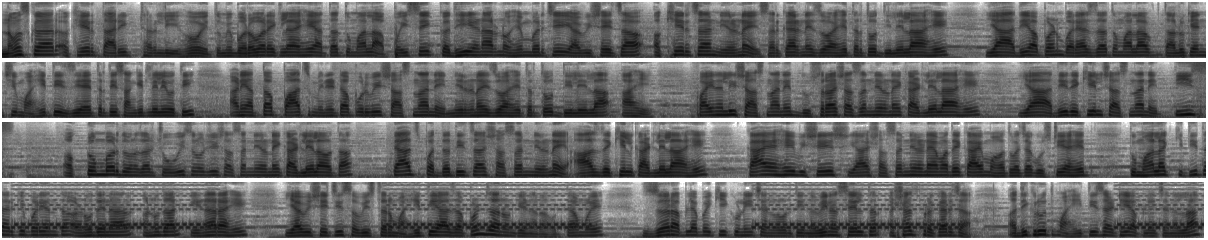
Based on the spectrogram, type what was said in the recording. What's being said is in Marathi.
नमस्कार अखेर तारीख ठरली. होय तुम्ही बरोबर ऐकलं आहे. आता तुम्हाला पैसे कधी येणार नोव्हेंबरचे याविषयीचा अखेरचा निर्णय सरकारने जो आहे तर तो दिलेला आहे. याआधी आपण बऱ्याचदा तुम्हाला तालुक्यांची माहिती जी आहे तर ती सांगितलेली होती आणि आत्ता पाच मिनिटापूर्वी शासनाने निर्णय जो आहे तर तो दिलेला आहे. फायनली शासनाने दुसरा शासन निर्णय काढलेला आहे. याआधी देखील शासनाने तीस ऑक्टोंबर दोन हजार चोवीस रोजी शासन निर्णय काढलेला होता. त्याच पद्धतीचा शासन निर्णय आज देखील काढलेला आहे. काय आहे विशेष? या शासन निर्णयामध्ये काय महत्त्वाच्या गोष्टी आहेत? तुम्हाला किती तारखेपर्यंत अनुदेणार अनुदान येणार आहे? याविषयीची सविस्तर माहिती आज आपण जाणून घेणार आहोत. त्यामुळे जर आपल्यापैकी कुणी चॅनलवरती नवीन असेल तर अशाच प्रकारच्या अधिकृत माहितीसाठी आपल्या चॅनलला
